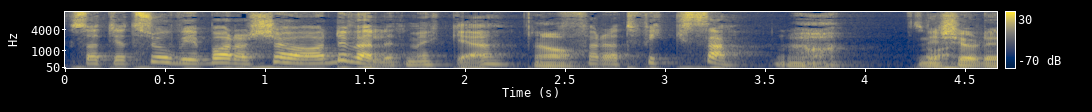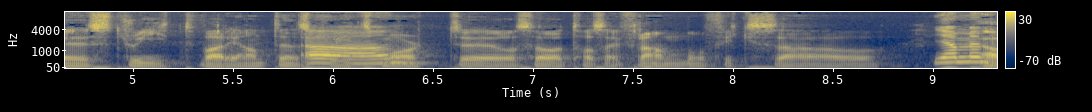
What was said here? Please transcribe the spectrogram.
så att jag tror vi bara körde väldigt mycket Ja. för att fixa. Ni körde street-varianten, street smart eh, och så ta sig fram och fixa och... Ja men Ja,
